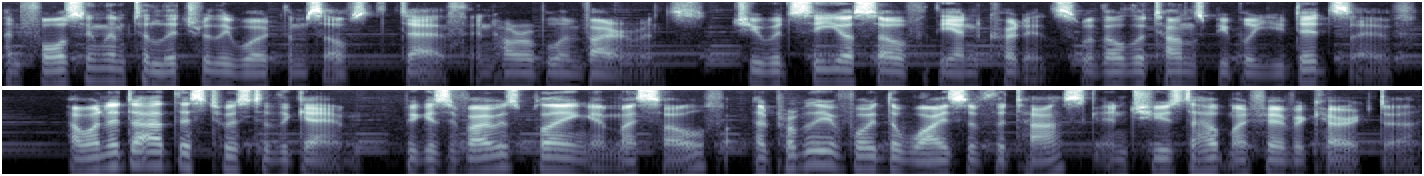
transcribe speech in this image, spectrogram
and forcing them to literally work themselves to death in horrible environments, which you would see yourself at the end credits with all the townspeople you did save. I wanted to add this twist to the game, because if I was playing it myself, I'd probably avoid the whys of the task and choose to help my favourite character,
